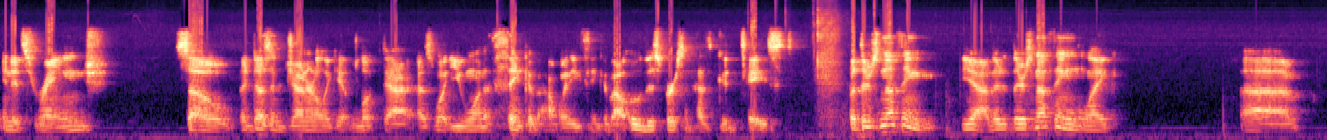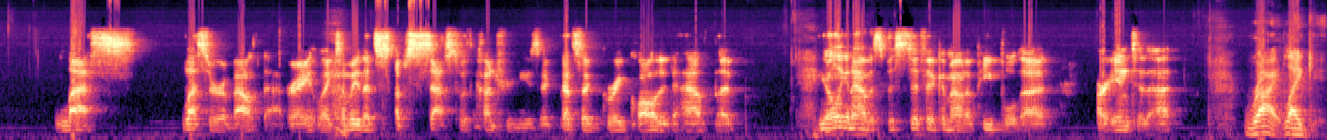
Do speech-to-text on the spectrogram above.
in its range. So it doesn't generally get looked at as what you want to think about when you think about oh this person has good taste. But there's nothing yeah there, there's nothing like uh, less lesser about that right like somebody that's obsessed with country music that's a great quality to have but you're only going to have a specific amount of people that are into that Right. Like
